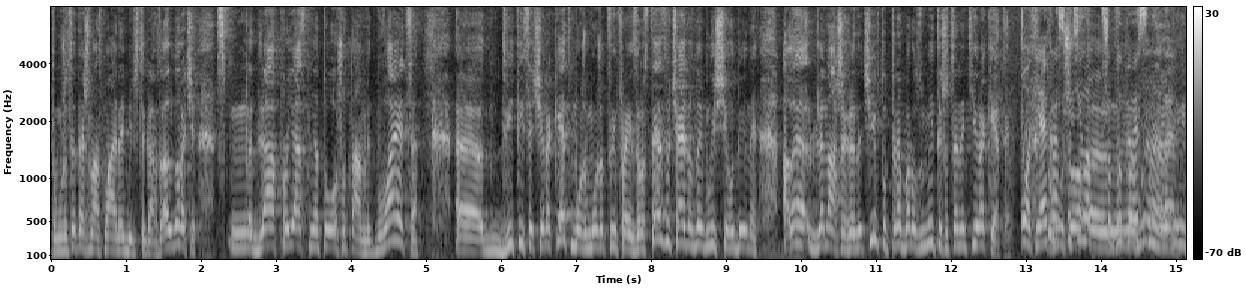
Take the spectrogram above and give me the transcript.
тому що це те, що нас має найбільш цікавити. Але до речі, для прояснення того, що там відбувається, е, дві тисячі ракет, може, може цифра і зросте, звичайно, в найближчі години. Але для наших глядачів тут треба розуміти, що це не ті ракети. От, я якраз хотіла щоб ви е, пояснили. е,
